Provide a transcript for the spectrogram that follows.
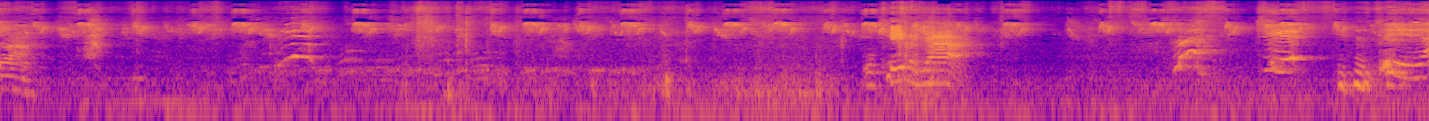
จ้าโอเคเหรอย่าโอเค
